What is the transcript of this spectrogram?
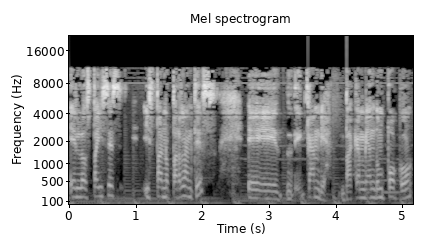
en los países hispanoparlantes eh, cambia, va cambiando un poco.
